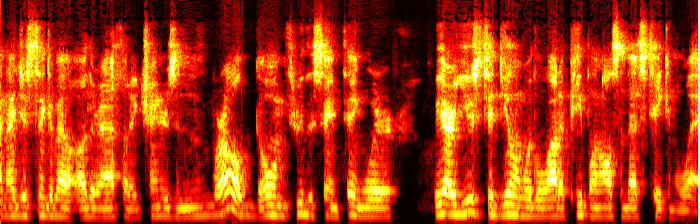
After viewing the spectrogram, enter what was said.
and i just think about other athletic trainers and we're all going through the same thing where we are used to dealing with a lot of people and all of a sudden that's taken away.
